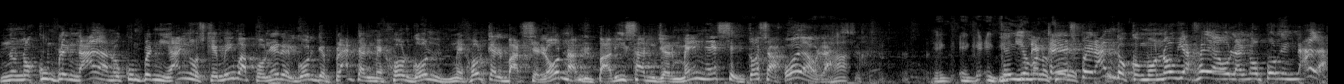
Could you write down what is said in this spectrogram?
no, no cumplen nada, no cumplen ni años, que me iba a poner el gol de plata, el mejor gol, mejor que el Barcelona, el Paris Saint Germain ese y toda esa joda, hola. Ajá. ¿En, en, en Y, qué y idioma me lo quedé quiere? esperando como novia fea, hola, y no ponen nada.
